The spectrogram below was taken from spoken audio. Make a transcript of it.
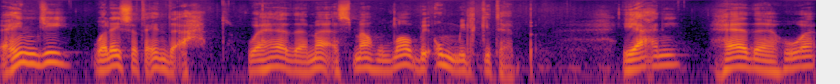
عندي وليست عند أحد. وهذا ما أسماه الله بأم الكتاب. يعني هذا هو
